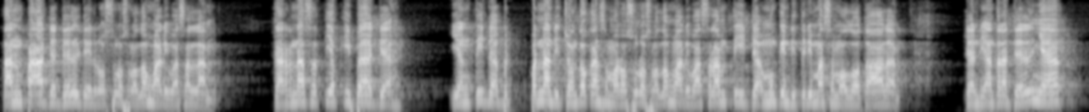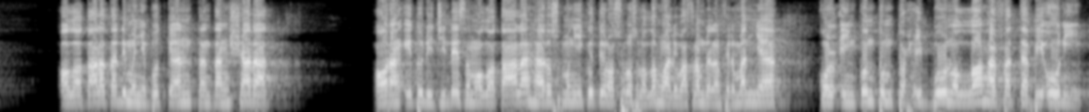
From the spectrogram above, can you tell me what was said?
tanpa ada dalil dari Rasulullah Shallallahu Alaihi Wasallam. Karena setiap ibadah yang tidak pernah dicontohkan sama Rasulullah Shallallahu Alaihi Wasallam tidak mungkin diterima sama Allah Taala. Dan di antara dalilnya Allah Taala tadi menyebutkan tentang syarat orang itu dicintai sama Allah taala harus mengikuti Rasulullah Shallallahu alaihi wasallam dalam firman-Nya, "Qul in kuntum tuhibbunallaha fattabi'uni."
